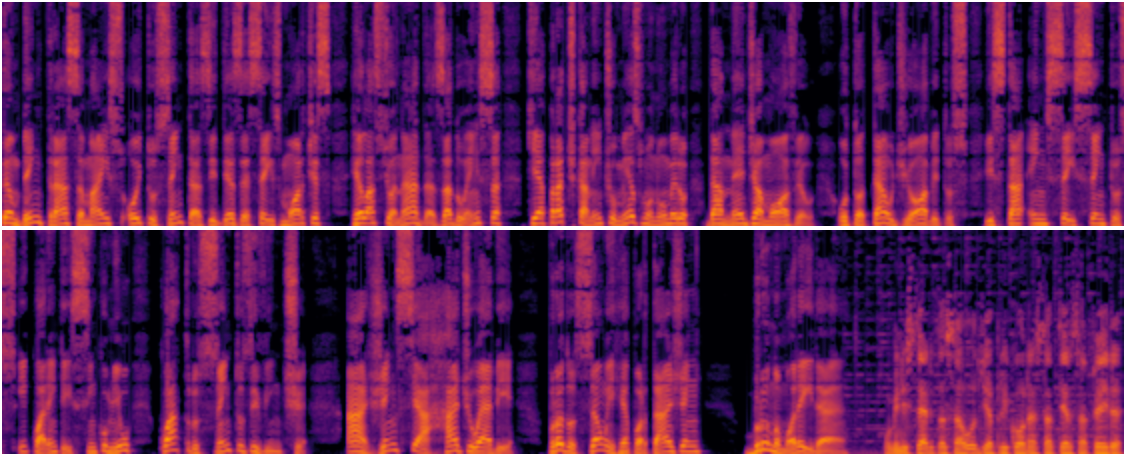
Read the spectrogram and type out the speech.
também traz mais 816 mortes relacionadas à doença, que é praticamente o mesmo número da média móvel. O total de óbitos está em 645.420. A agência Rádio Web. Produção e reportagem Bruno Moreira. O Ministério da Saúde aplicou nesta terça-feira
